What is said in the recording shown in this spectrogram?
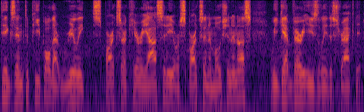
digs into people, that really sparks our curiosity or sparks an emotion in us, we get very easily distracted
